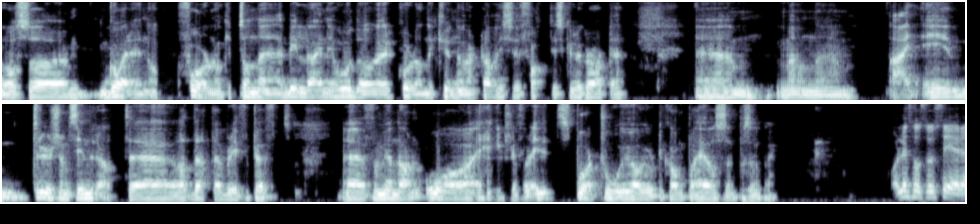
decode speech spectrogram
og så går jeg og får noen sånne bilder inn i hodet over hvordan det kunne vært da hvis vi faktisk skulle klart det. Um, men um, nei, jeg tror som Sindre at, uh, at dette blir for tøft. Eh, for Mjøndalen, og egentlig for spår to uavgjorte kamper her også på søndag. Og litt sånn som du sier,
